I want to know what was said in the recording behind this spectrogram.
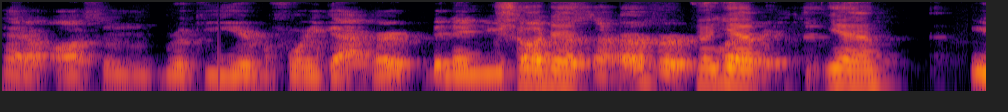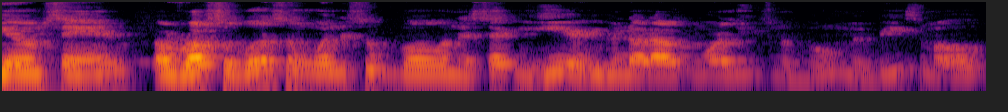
had an awesome rookie year before he got hurt, but then you Sure saw did. Justin Herbert. But yep, yeah. You know what I'm saying? Or Russell Wilson won the Super Bowl in the second year, even though that was more Legion of Boom and Beast mode.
